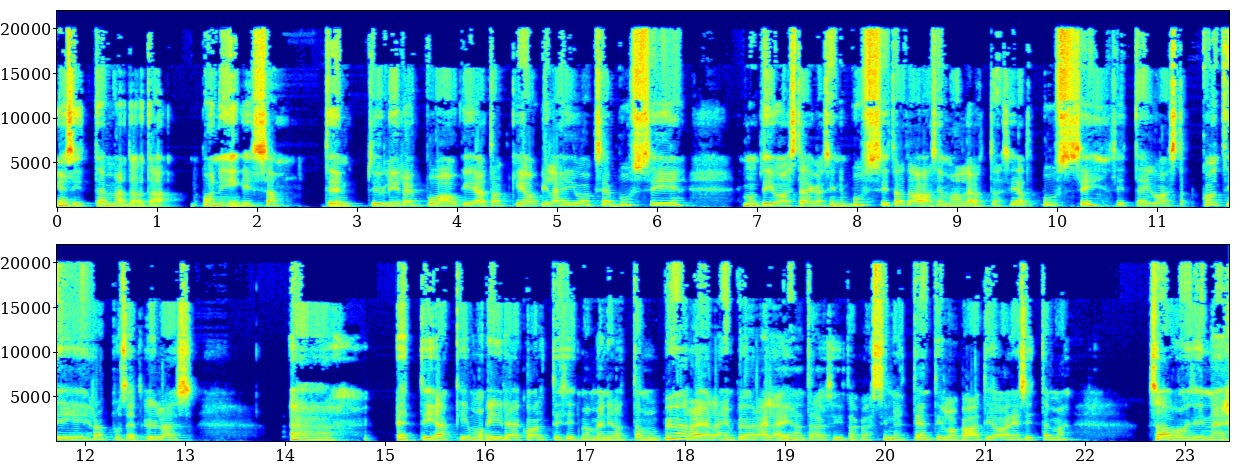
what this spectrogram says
Ja sitten mä tota, paniikissa tyyliin reppu auki ja takki auki lähdin juokseen bussiin. Mun piti juosta aika sinne bussi tota, ottaa sieltä bussi, sitten juosta kotiin, rappuset ylös, ää, etti äkkiä mun ID-kortti, sitten mä menin ottaa mun pyörä ja lähdin pyöräillä ihan täysin takaisin sinne tenttilokaatioon ja sitten mä saavuin sinne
